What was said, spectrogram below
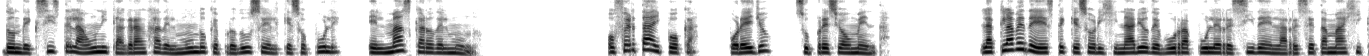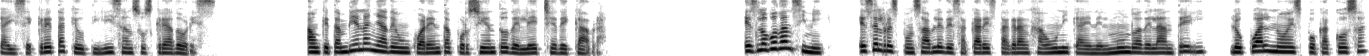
donde existe la única granja del mundo que produce el queso pule, el más caro del mundo. Oferta hay poca, por ello, su precio aumenta. La clave de este queso originario de burra pule reside en la receta mágica y secreta que utilizan sus creadores. Aunque también añade un 40% de leche de cabra. Slobodan Simic es el responsable de sacar esta granja única en el mundo adelante y, lo cual no es poca cosa,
